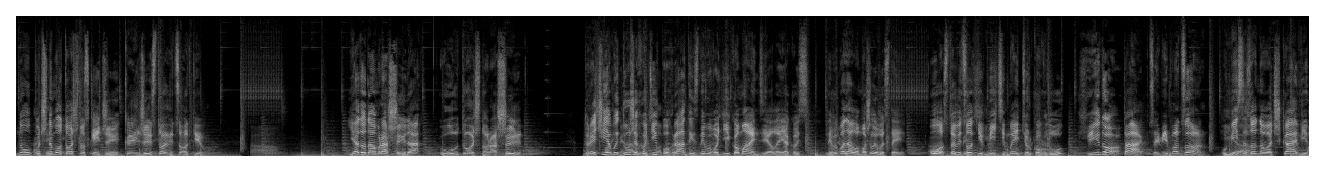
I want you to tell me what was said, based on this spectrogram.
Ну, почнемо точно з Кейджі. Кейджі 100%. Я додам Рашида. У, точно, Рашид. До речі, я би дуже хотів пограти з ними в одній команді, але якось не випадало можливостей. О, 100% мій тімейт Тюркоглу. Хідо! Так, це мій пацан. У мій сезон новачка він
